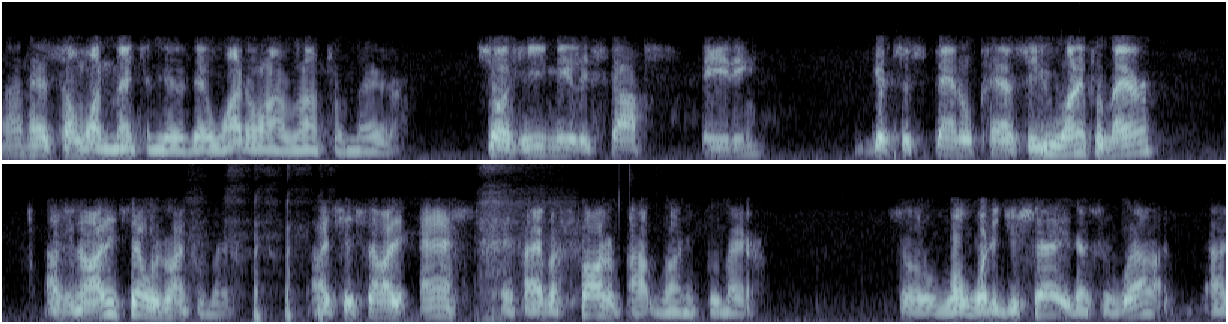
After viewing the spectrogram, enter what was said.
I've had someone mention the other day, why don't I run for mayor? So he immediately stops eating, gets a steno pass. Are you running for mayor? I said, no, I didn't say I was running for mayor. I said, somebody asked if I ever thought about running for mayor. So, well, what did you say? And I said, well, I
